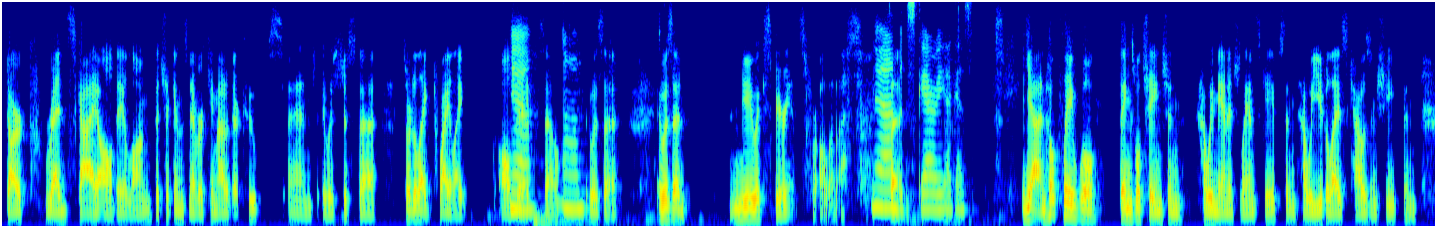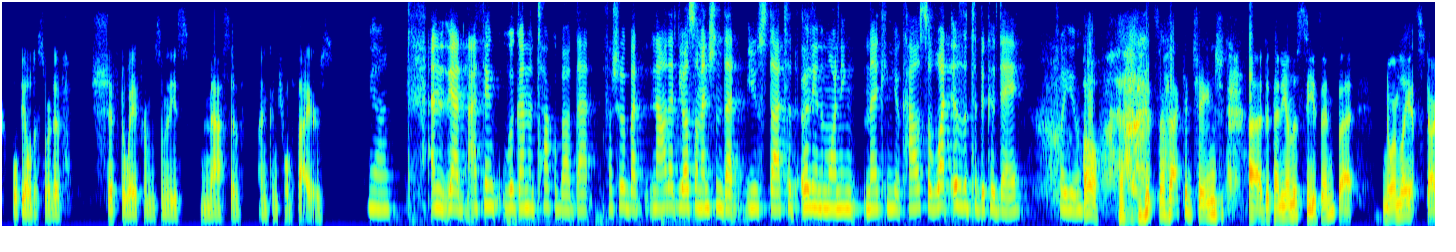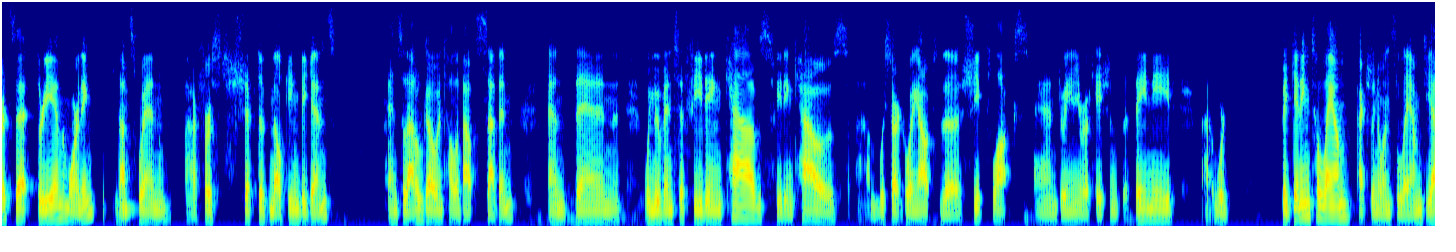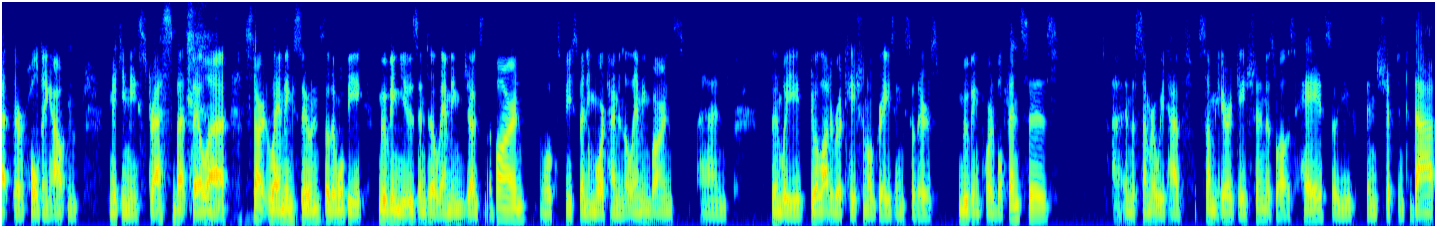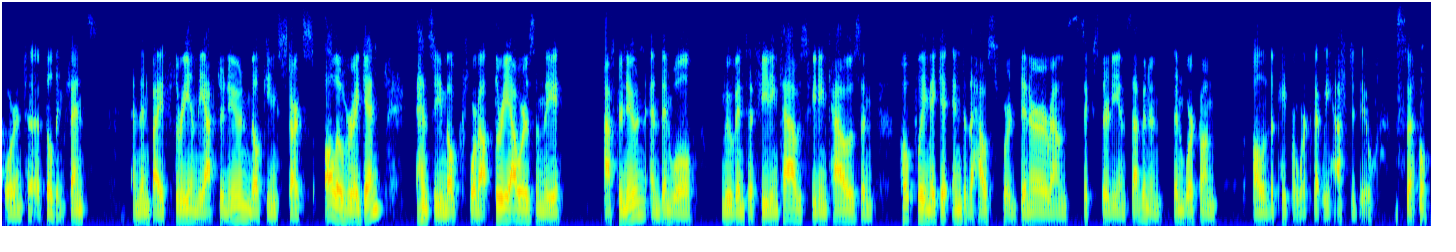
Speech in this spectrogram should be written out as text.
dark red sky all day long. The chickens never came out of their coops. And it was just uh, sort of like twilight all yeah. day. So um, it was a, it was a new experience for all of us. Yeah, but, but scary, I guess. Yeah. And hopefully we'll, things will change in how we manage landscapes and how we utilize cows and sheep. And we'll be able to sort of shift away from some of these massive uncontrolled fires. Yeah. And yeah, I think we're going to talk about that for sure. But now that you also mentioned that you started early in the morning milking your cows. So, what is a typical day for you? Oh, so that could change uh, depending on the season. But normally it starts at 3 in the morning. That's mm-hmm. when our first shift of milking begins. And so that'll go until about 7. And then we move into feeding calves, feeding cows. Um, we start going out to the sheep flocks and doing any rotations that they need. Uh, we're beginning to lamb. Actually, no one's lambed yet. They're holding out and making me stress, but they'll uh, start lambing soon. So then we'll be moving ewes into lambing jugs in the barn. We'll be spending more time in the lambing barns. And then we do a lot of rotational grazing. So there's moving portable fences, uh, in the summer, we'd have some irrigation as well as hay. So you then shift into that or into a building fence. And then by three in the afternoon, milking starts all over again. And so you milk for about three hours in the afternoon, and then we'll move into feeding calves, feeding cows, and hopefully make it into the house for dinner around 6.30 and 7 and then work on all of the paperwork that we have to do. So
